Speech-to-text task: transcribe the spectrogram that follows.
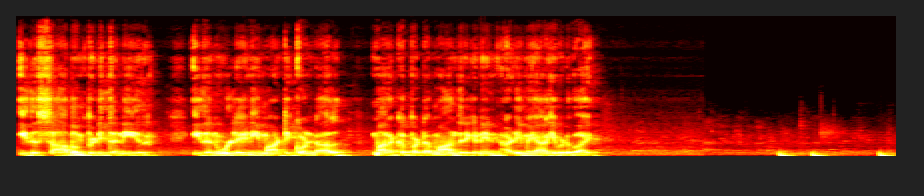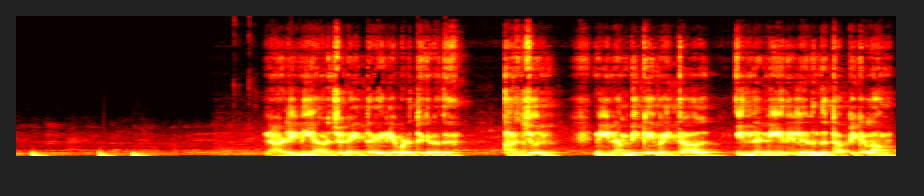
இது சாபம் பிடித்த நீர். இதன் உள்ளே நீ மாட்டிக்கொண்டால் மறக்கப்பட்ட மாந்திரிகனின் அடிமையாகி விடுவாய். நளினி அர்ஜுனை தைரியப்படுத்துகிறது. அர்ஜுன் நீ நம்பிக்கை வைத்தால் இந்த நீரிலிருந்து தப்பிக்கலாம்.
